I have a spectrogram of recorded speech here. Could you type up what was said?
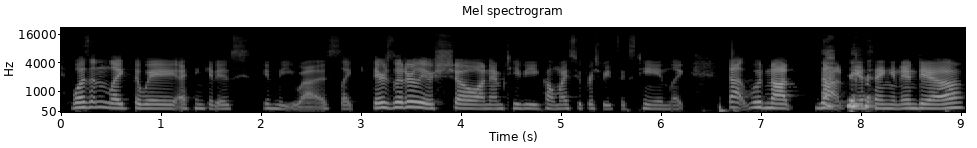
It wasn't like the way I think it is in the US. Like there's literally a show on MTV called My Super Sweet 16. Like that would not not be a thing in India.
